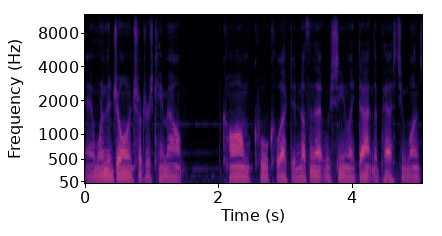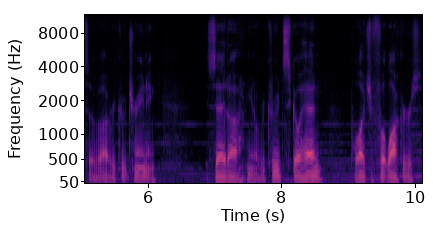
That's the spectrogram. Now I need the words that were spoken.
And one of the drill instructors came out, calm, cool, collected, nothing that we've seen like that in the past two months of uh, recruit training. Said, uh, you know, recruits, go ahead, pull out your foot lockers,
